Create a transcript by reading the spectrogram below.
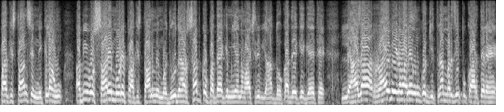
پاکستان سے نکلا ہوں، ابھی وہ سارے مورے پاکستان میں موجود ہیں اور سب کو پتا ہے کہ میاں نواز شریف یہاں دھوکہ دے کے گئے تھے۔ لہٰذا رائے ویڑ والے ان کو جتنا مرضی پکارتے رہیں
